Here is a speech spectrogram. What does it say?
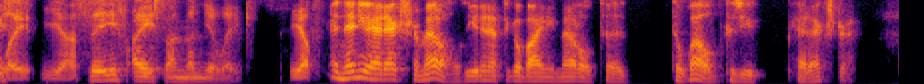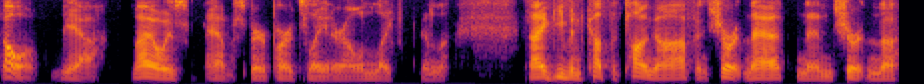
ice. late. Yes. Safe ice on Nunya Lake. Yep. And then you had extra metal. You didn't have to go buy any metal to to weld because you had extra. Oh, yeah. I always have spare parts laying around. Like, in the- I even cut the tongue off and shorten that, and then shorten the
